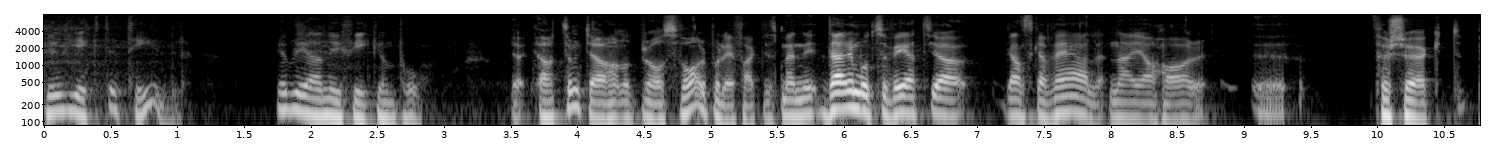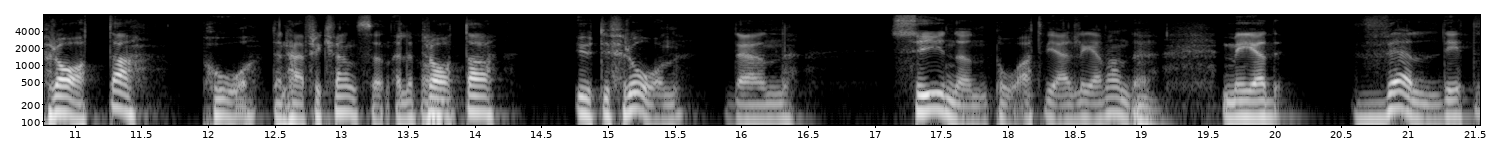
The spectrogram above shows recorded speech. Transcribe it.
hur gick det till? Det blir jag nyfiken på. Jag, jag tror inte jag har något bra svar på det faktiskt. Men däremot så vet jag ganska väl när jag har eh, försökt prata på den här frekvensen. Eller prata utifrån den synen på att vi är levande. Med väldigt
